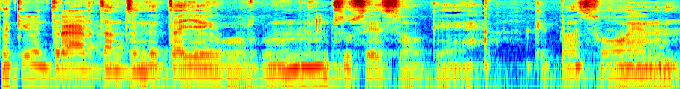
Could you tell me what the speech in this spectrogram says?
No quiero entrar tanto en detalle por un suceso que, pasó en,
